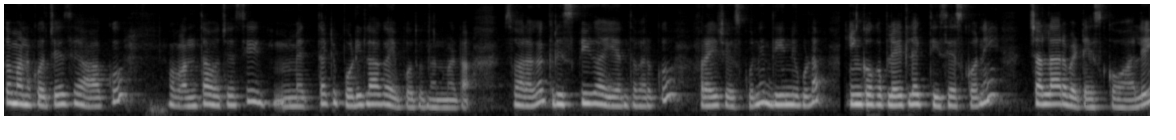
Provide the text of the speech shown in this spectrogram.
సో మనకు వచ్చేసి ఆకు అంతా వచ్చేసి మెత్తటి పొడిలాగా అయిపోతుంది అనమాట సో అలాగా క్రిస్పీగా అయ్యేంత వరకు ఫ్రై చేసుకొని దీన్ని కూడా ఇంకొక ప్లేట్లోకి తీసేసుకొని చల్లారబెట్టేసుకోవాలి.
